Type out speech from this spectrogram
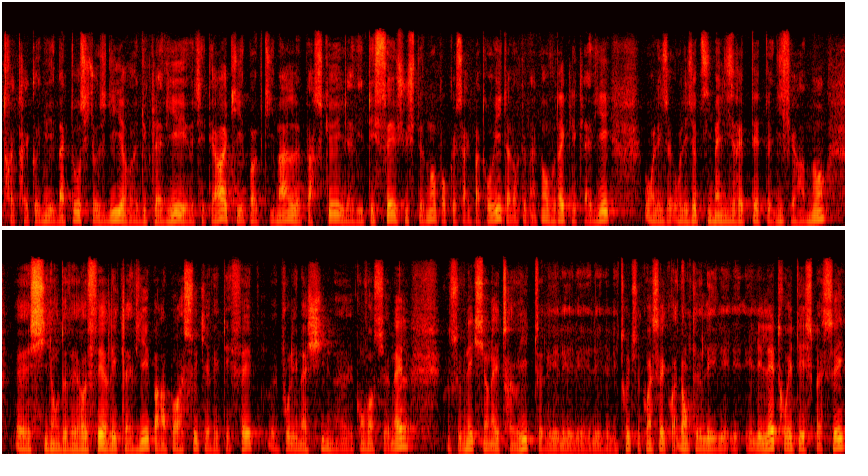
très très connue et bateau, si j'ose dire, du clavier, etc., qui n'est pas optimal parce qu'il avait été fait justement pour que ça n'aille pas trop vite, alors que maintenant on voudrait que les claviers, on les, on les optimaliserait peut-être différemment euh, si l'on devait refaire les claviers par rapport à ceux qui avaient été faits euh, pour les machines euh, conventionnelles. Vous vous souvenez que si on allait trop vite, les, trucs se coinçaient. Quoi. Donc les, lettres ont été espacées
